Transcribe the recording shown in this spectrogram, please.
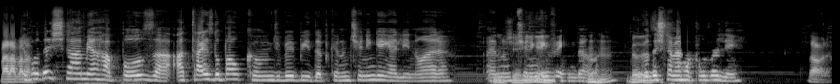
Vai lá, vai Eu lá. vou deixar a minha raposa atrás do balcão de bebida, porque não tinha ninguém ali, não era? Aí não, tinha ninguém, vendo ela. Uhum, Eu vou deixar minha raposa ali. Da hora.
